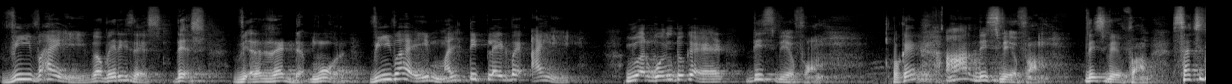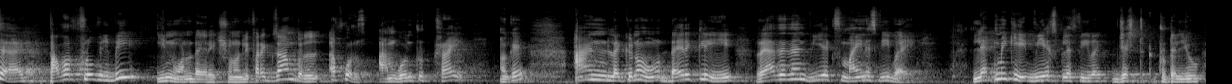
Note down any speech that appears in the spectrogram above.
vy. Where is this? This red more. Vy multiplied by i you are going to get this waveform. Okay? Or this waveform. This waveform. Such that power flow will be in one direction only. For example of course i'm going to try okay? And like you know directly rather than vx minus vy let me keep vx plus vy. Just to tell you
